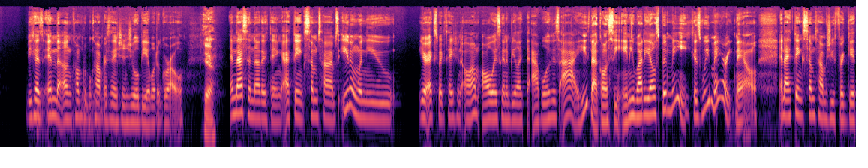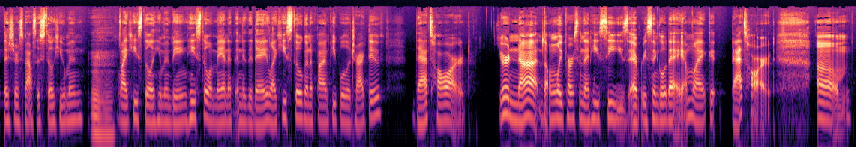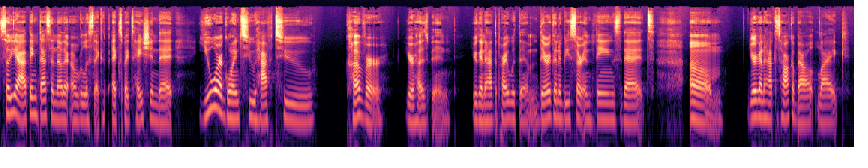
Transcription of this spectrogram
because in the uncomfortable conversations you'll be able to grow. Yeah. And that's another thing. I think sometimes even when you your expectation, oh, I'm always going to be like the apple of his eye. He's not going to see anybody else but me because we married now. And I think sometimes you forget that your spouse is still human. Mm-hmm. Like he's still a human being. He's still a man at the end of the day. Like he's still going to find people attractive. That's hard. You're not the only person that he sees every single day. I'm like, that's hard. Um, so yeah, I think that's another unrealistic expectation that you are going to have to cover your husband. You're going to have to pray with them. There are going to be certain things that um, you're going to have to talk about, like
